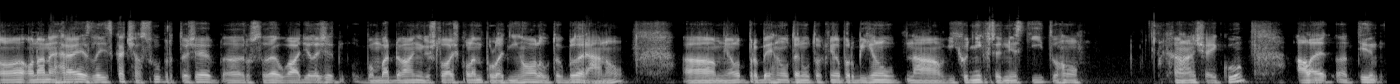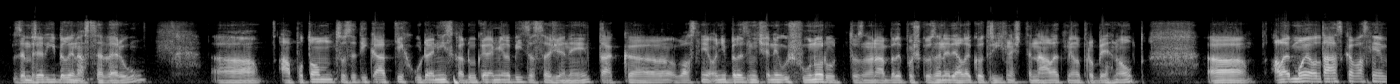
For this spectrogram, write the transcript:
ona nehraje z hlediska času, protože Rusové uváděli, že bombardování došlo až kolem poledního, ale útok byl ráno. Měl proběhnout, ten útok měl proběhnout na východních předměstí toho Chanan Šejku, ale e, ti zemřelí byli na severu a potom, co se týká těch údajných skladů, které měly být zasaženy, tak uh, vlastně oni byli zničeny už v únoru, to znamená, byly poškozeny daleko dřív, než ten nálet měl proběhnout. Ale moje otázka vlastně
